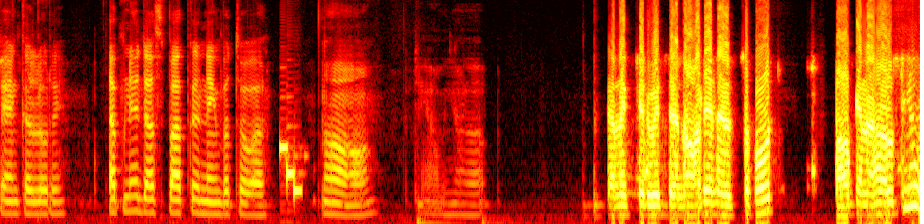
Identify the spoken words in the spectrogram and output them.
बैंकलोरे अपने दस पाप का नहीं बताओ Oh, damn, you hung up. Connected with the Northern Health Support. How can I help you?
